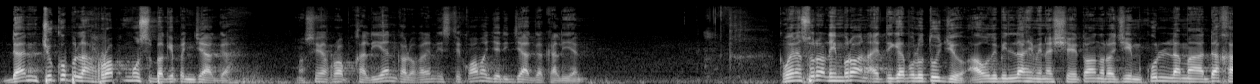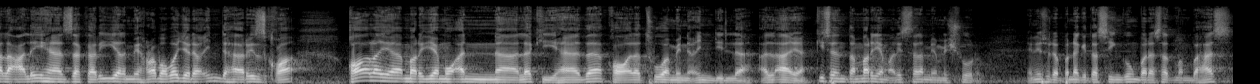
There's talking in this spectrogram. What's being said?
Dan cukuplah Robmu sebagai penjaga. Maksudnya Rob kalian kalau kalian istiqomah jadi jaga kalian. Kemudian surah Al-Imran ayat 37. A'udzubillahi minasyaitonirrajim. Kullama dakhala 'alaiha Zakaria al-mihrab wajada 'indaha rizqa. Qala ya Maryamu anna laki hadha? Qalat huwa min 'indillah. Al-ayah. Kisah tentang Maryam alaihissalam yang masyhur. Ini sudah pernah kita singgung pada saat membahas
